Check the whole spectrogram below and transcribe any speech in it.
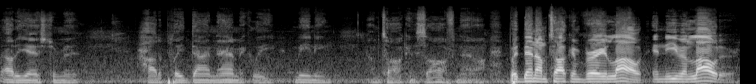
out of your instrument, how to play dynamically, meaning I'm talking soft now, but then I'm talking very loud and even louder.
